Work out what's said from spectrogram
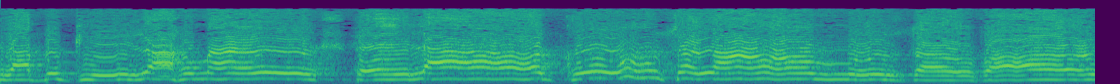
رب کی رحمت پہلا خون سلام مصطفیٰ۔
